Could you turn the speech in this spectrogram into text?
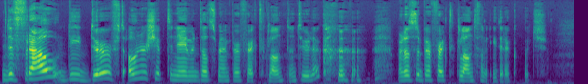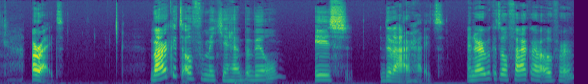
de vrouw die durft ownership te nemen, dat is mijn perfecte klant natuurlijk. maar dat is de perfecte klant van iedere coach. Alright. Waar ik het over met je hebben wil, is de waarheid. En daar heb ik het wel vaker over.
